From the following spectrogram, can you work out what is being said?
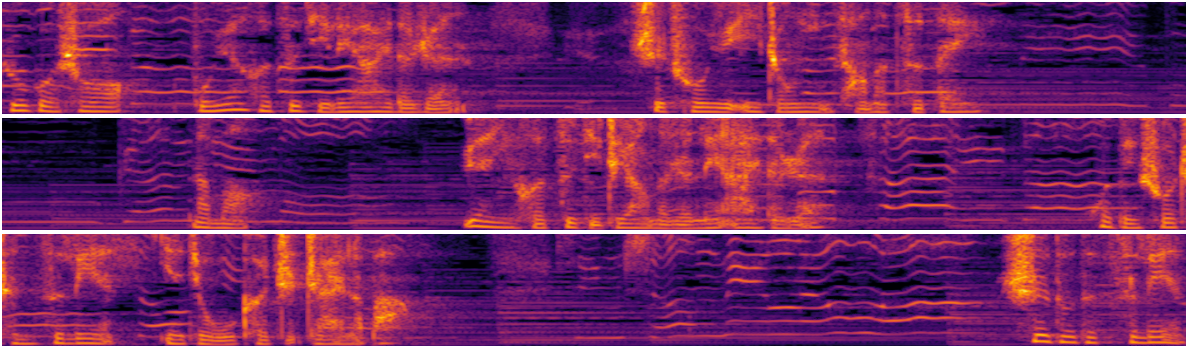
如果说不愿和自己恋爱的人是出于一种隐藏的自卑，那么愿意和自己这样的人恋爱的人，会被说成自恋，也就无可指摘了吧？适度的自恋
